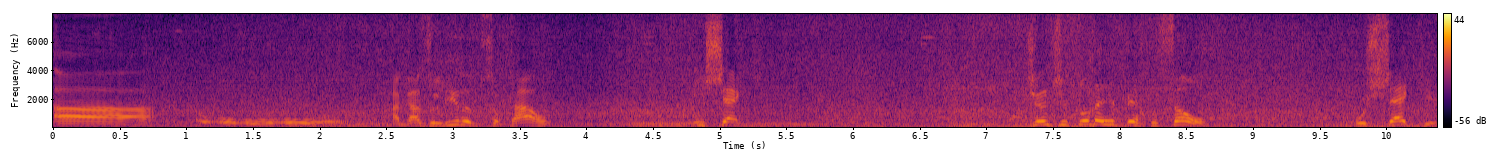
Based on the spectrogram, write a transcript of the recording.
a, o, o, a gasolina do seu carro em cheque. Diante de toda a repercussão, o cheque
